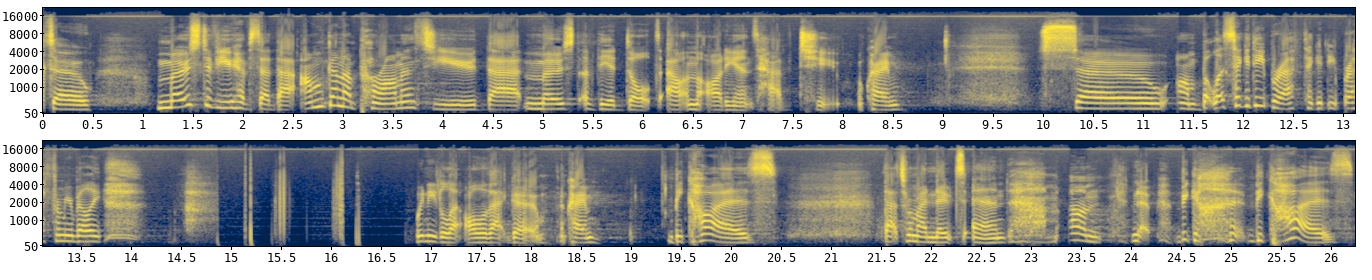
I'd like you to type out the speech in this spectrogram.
So most of you have said that. I'm gonna promise you that most of the adults out in the audience have too. Okay. So, um, but let's take a deep breath. Take a deep breath from your belly. We need to let all of that go. Okay. Because that's where my notes end. Um, no, because, because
